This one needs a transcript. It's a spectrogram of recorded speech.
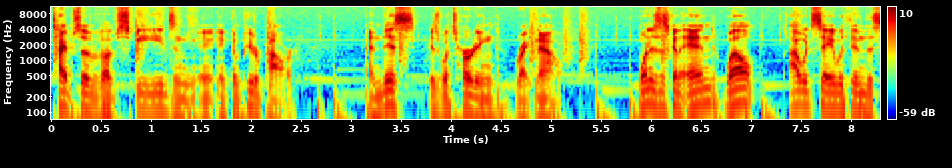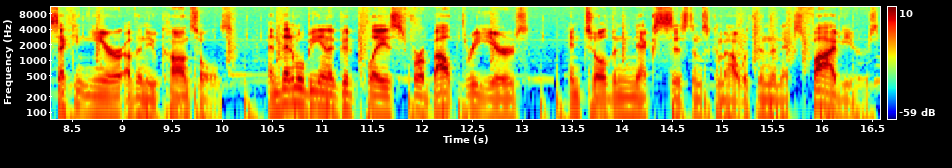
types of, of speeds and, and, and computer power. And this is what's hurting right now. When is this going to end? Well, I would say within the second year of the new consoles. And then we'll be in a good place for about three years until the next systems come out within the next five years.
